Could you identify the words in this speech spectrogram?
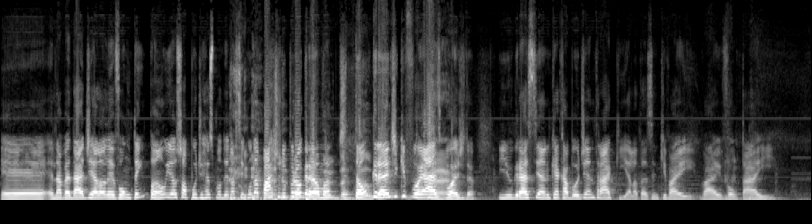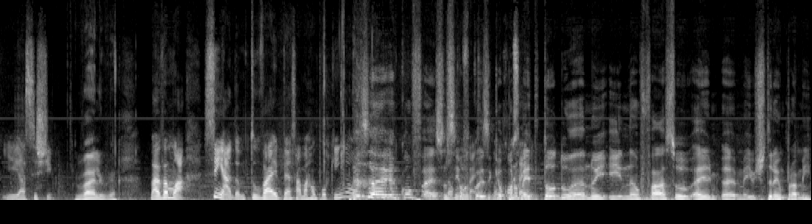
É, na verdade, ela levou um tempão e eu só pude responder na segunda parte do programa, de tão grande que foi a É. resposta. E o Graciano, que acabou de entrar aqui, ela tá dizendo que vai, vai voltar e, e assistir. Vai, Lívia. Mas vamos lá. Sim, Adam, tu vai pensar mais um pouquinho? ou- Pois é, eu confesso, Não assim, confessa, uma coisa que eu consegue. prometo todo ano e, e não faço é, é meio estranho pra mim.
